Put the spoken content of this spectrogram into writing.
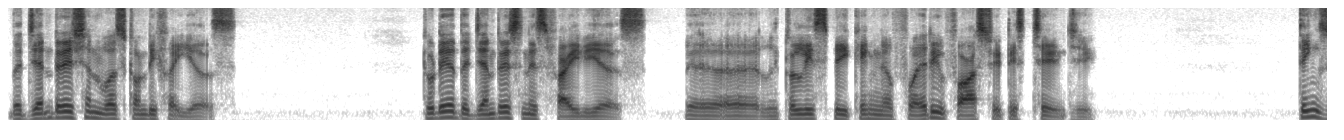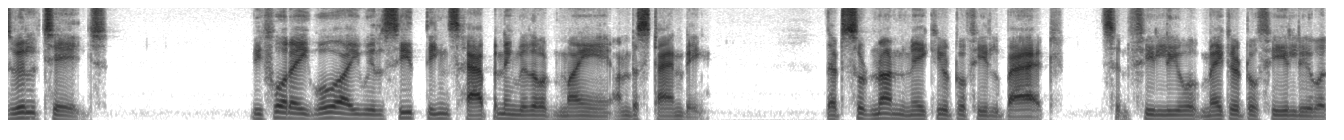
the generation was 25 years. Today, the generation is five years uh, literally speaking, very fast it is changing. Things will change. Before I go, I will see things happening without my understanding. That should not make you to feel bad. It Should feel you make you to feel your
